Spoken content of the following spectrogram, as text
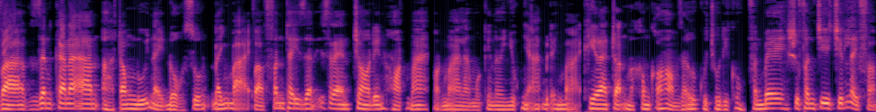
và dân Canaan ở trong núi này đổ xuống đánh bại và phân thây dân Israel cho đến Họt Ma. Họt Ma là một cái nơi nhục nhã bị đánh bại khi ra trận mà không có hòm giao ước của Chúa đi cùng. Phần B, sự phân chia chiến lợi phẩm.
